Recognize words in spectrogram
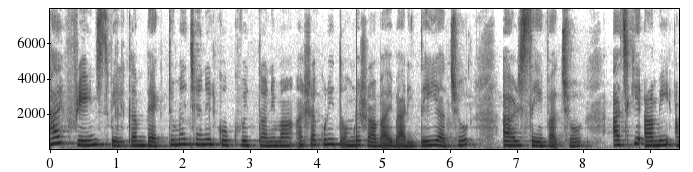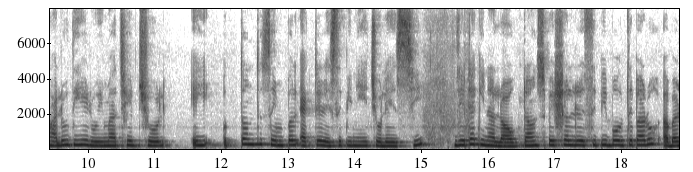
Hi friends welcome back to my channel cook with Tanima আশা করি তোমরা সবাই বাড়িতেই আছো আর সেফ আছো। আজকে আমি আলু দিয়ে রুই মাছের ঝোল, এই অত্যন্ত সিম্পল একটা রেসিপি নিয়ে চলে এসেছি, যেটা কিনা লকডাউন স্পেশাল রেসিপি বলতে পারো, আবার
